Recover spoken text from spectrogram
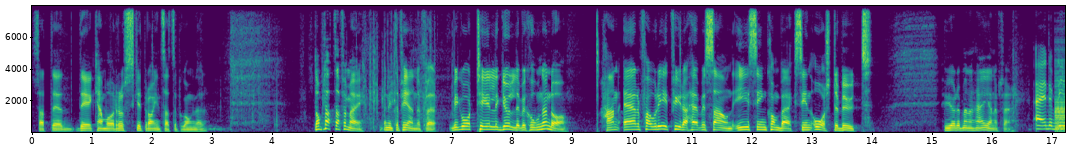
Så att det, det kan vara ruskigt bra insatser på gång där. De platsar för mig, men inte för Jennifer. Vi går till gulddivisionen då. Han är favorit 4 Heavy Sound i sin comeback, sin årsdebut. Hur gör det med den här Jennifer? Nej, det blir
